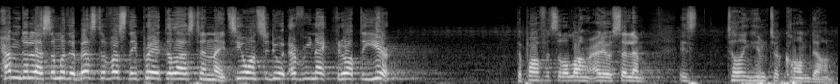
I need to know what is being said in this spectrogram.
Alhamdulillah, some of the best of us, they pray it the last 10 nights. He wants to do it every night throughout the year. The Prophet ﷺ is telling him to calm down,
